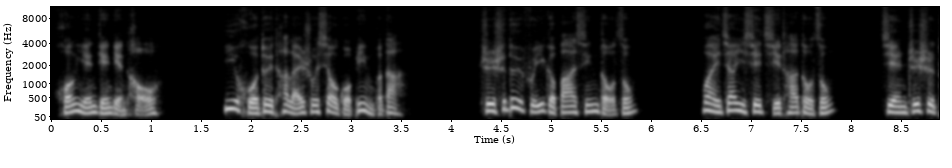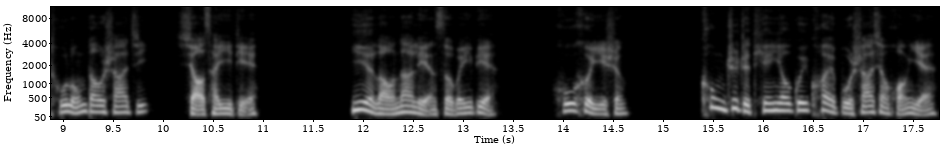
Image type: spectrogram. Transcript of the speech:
黄岩点点头。一伙对他来说效果并不大，只是对付一个八星斗宗，外加一些其他斗宗，简直是屠龙刀杀鸡，小菜一碟。叶老那脸色微变，呼喝一声，控制着天妖龟快步杀向黄岩，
